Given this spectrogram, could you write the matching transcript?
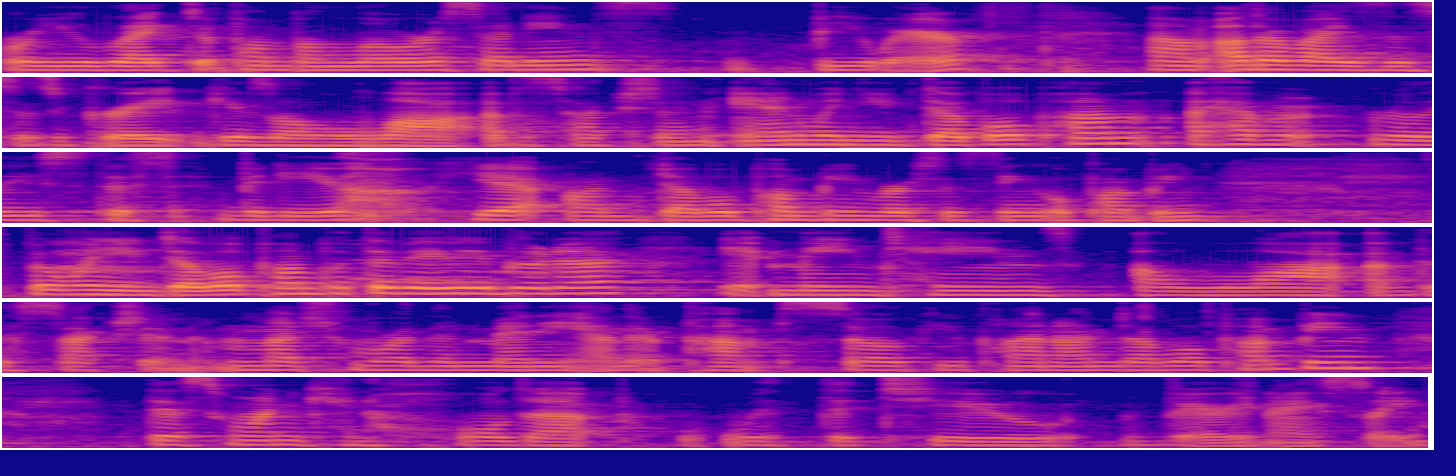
or you like to pump on lower settings, beware. Um, otherwise, this is great, gives a lot of suction. And when you double pump, I haven't released this video yet on double pumping versus single pumping, but when you double pump with the Baby Buddha, it maintains a lot of the suction, much more than many other pumps. So if you plan on double pumping, this one can hold up with the two very nicely.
